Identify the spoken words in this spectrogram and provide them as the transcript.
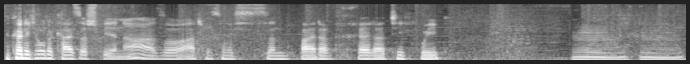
Wir können nicht ohne Kaiser spielen, ne? Also Arthur und ich sind beide relativ weak. Mhm. mhm.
